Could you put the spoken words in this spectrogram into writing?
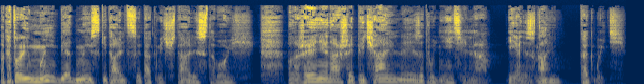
о которой мы, бедные скитальцы, так мечтали с тобой. Положение наше печальное и затруднительно, и я не знаю, как быть».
